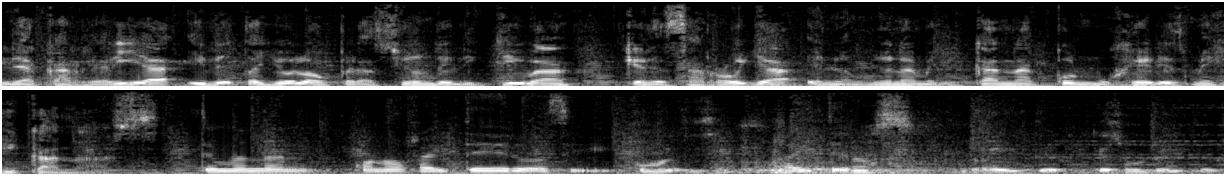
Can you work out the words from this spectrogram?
le acarrearía y detalló la operación delictiva que desarrolla en la Unión Americana con mujeres mexicanas. Te mandan con los raiteros y... ¿Cómo les dicen? Raiteros. Reitero. ¿Qué es un reitero?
